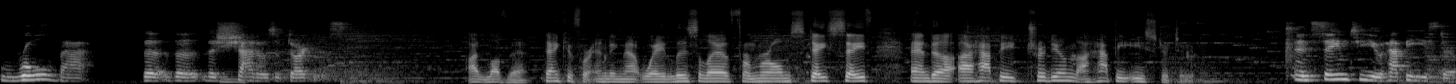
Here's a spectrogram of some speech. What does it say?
roll back the, the, the mm. shadows of darkness. I love that. Thank you for ending that way. Liz Lev from Rome, stay safe and uh, a happy Triduum, a happy Easter to you. And same to you. Happy Easter.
